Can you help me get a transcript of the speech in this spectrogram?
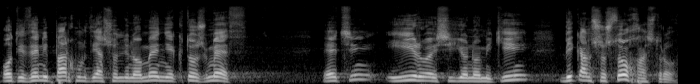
ότι δεν υπάρχουν διασωληνωμένοι εκτός ΜΕΘ. Έτσι, οι ήρωες υγειονομικοί μπήκαν στο στόχαστρο.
